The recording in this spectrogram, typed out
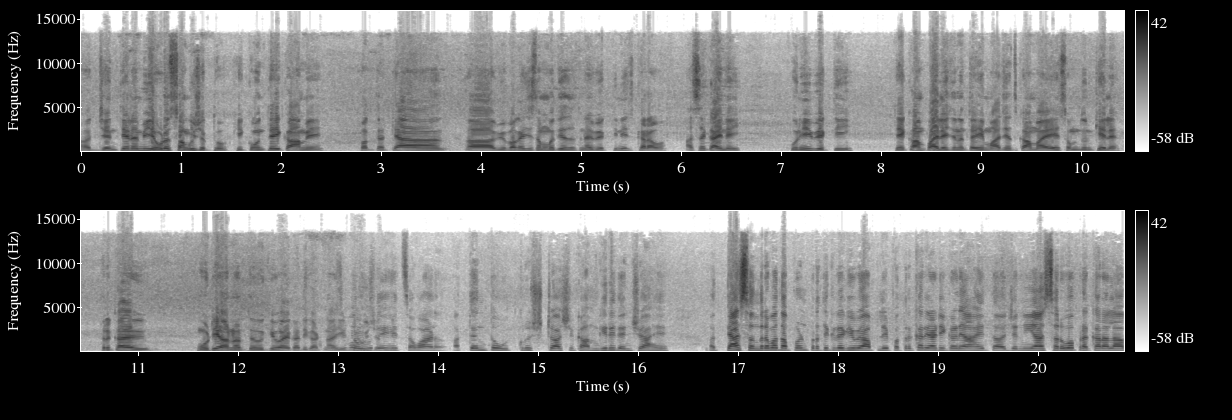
अ, जनतेला मी एवढंच सांगू शकतो की कोणतेही काम आहे फक्त त्या अ, विभागाशी संबंधित असणाऱ्या व्यक्तीनेच करावं असं काय नाही. कोणीही व्यक्ती ते काम पाहिल्याच्या नंतर हे माझेच काम आहे हे समजून केलं तर काय मोठी अनर्थ किंवा एखादी घटना ही सोबत टळू होते शकते हे चव्हाण अत्यंत उत्कृष्ट अशी कामगिरी त्यांची आहे. त्या संदर्भात आपण प्रतिक्रिया घेऊया. आपले पत्रकार या ठिकाणी आहेत ज्यांनी या सर्व प्रकाराला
